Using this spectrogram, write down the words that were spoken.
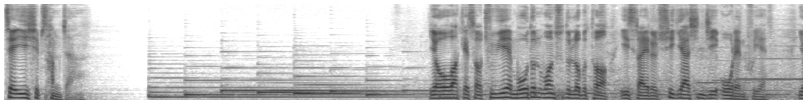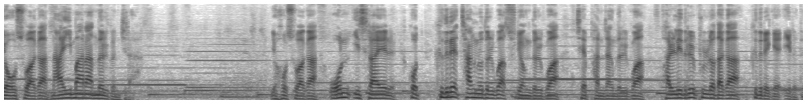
제 23장 여호와께서 주위의 모든 원수들로부터 이스라엘을 쉬게 하신 지 오랜 후에 여호수아가 나이 많아 늙은지라 여호수아가 온 이스라엘 곧 그들의 장로들과 수령들과 재판장들과 관리들을 불러다가 그들에게 이르되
